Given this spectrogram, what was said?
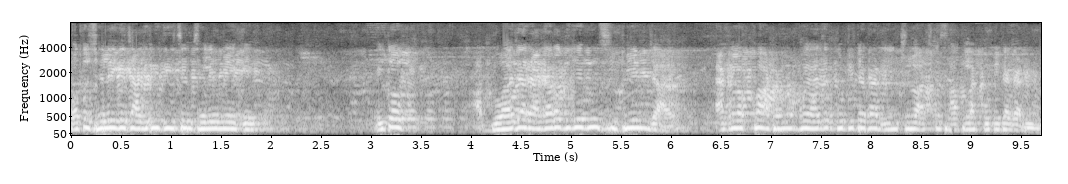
কত ছেলেকে চাকরি দিয়েছেন ছেলে মেয়েকে। এই তো দু হাজার এগারোতে যেদিন সিপিএম যায় এক লক্ষ আটানব্বই হাজার কোটি টাকা ঋণ ছিল, আজকে সাত লাখ কোটি টাকা ঋণ।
